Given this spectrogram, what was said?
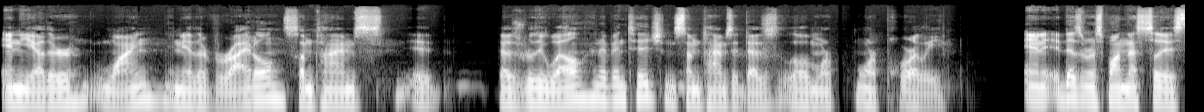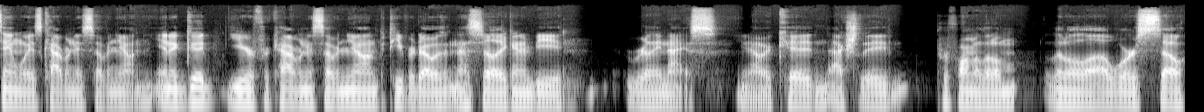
any other wine, any other varietal. Sometimes it does really well in a vintage, and sometimes it does a little more more poorly. And it doesn't respond necessarily the same way as Cabernet Sauvignon. In a good year for Cabernet Sauvignon, Petit Verdot isn't necessarily going to be really nice. You know, it could actually perform a little little uh, worse. So,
